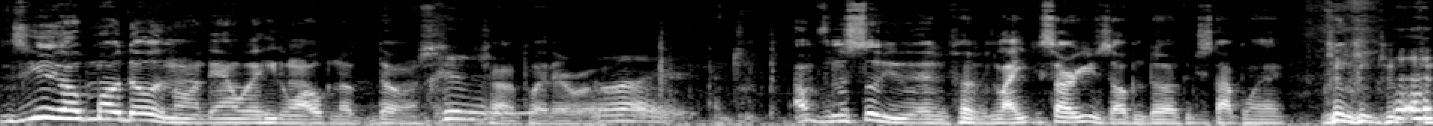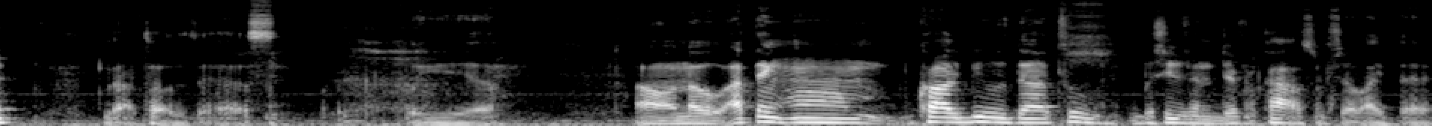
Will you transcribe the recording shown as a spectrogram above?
you open my door. No, damn well he don't want to open up the door and shit. trying to play that role. right. I'm finna sue you. And Like, sorry, you just opened the door. Could you stop playing? I told his ass. But yeah. I don't know. I think um Cardi B was there too, but she was in a different car some shit like that.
